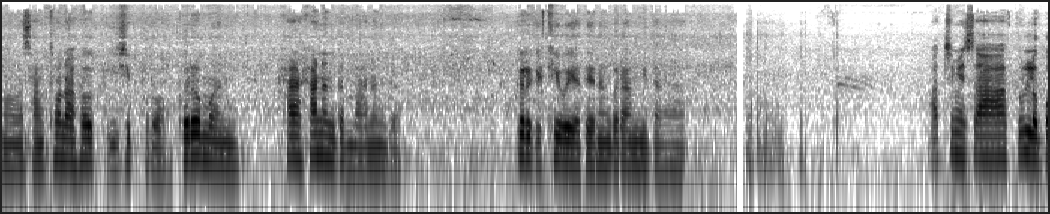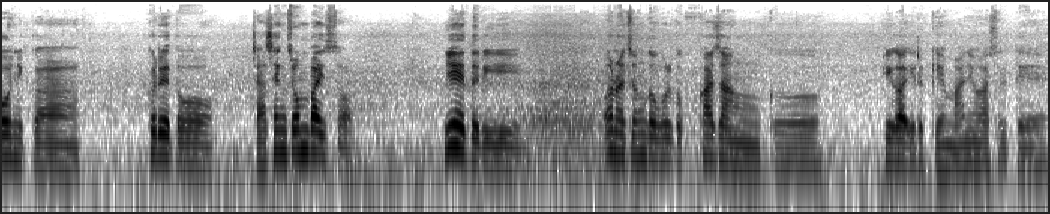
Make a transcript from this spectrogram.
어, 상토나 흙 20%. 그러면 하, 하는 듯 마는 듯. 그렇게 키워야 되는 거랍니다. 아침에 싹 둘러보니까 그래도 자생 존바이솔 얘들이 어느 정도 그래도 가장 그 비가 이렇게 많이 왔을 때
